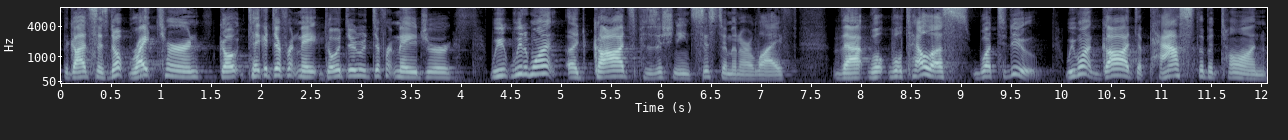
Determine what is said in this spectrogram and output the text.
But God says, nope, right turn. Go take a different ma- go do a different major. We, we want a God's positioning system in our life that will, will tell us what to do. We want God to pass the baton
